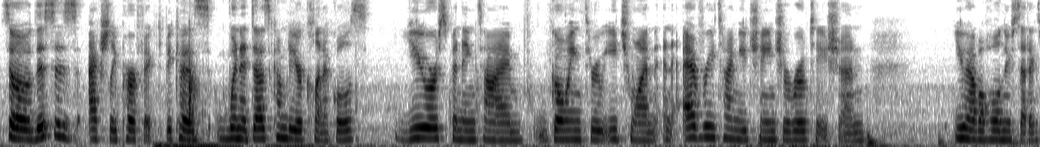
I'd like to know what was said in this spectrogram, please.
So, this is actually perfect because when it does come to your clinicals, you are spending time going through each one, and every time you change your rotation, you have a whole new set of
